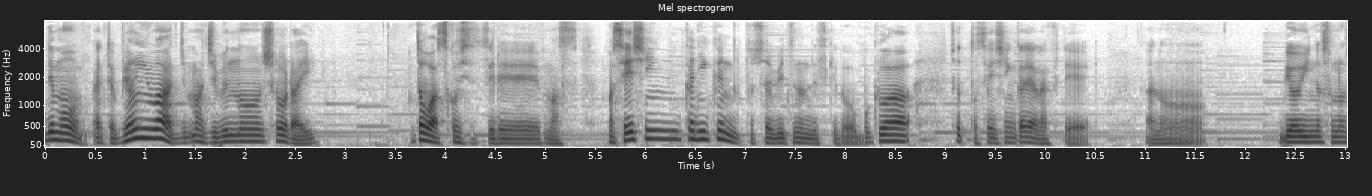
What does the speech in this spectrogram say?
でも、えっと、病院は、まあ、自分の将来とは少しずれます、まあ、精神科に行くんだとしたら別なんですけど僕はちょっと精神科ではなくてあの病院のその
